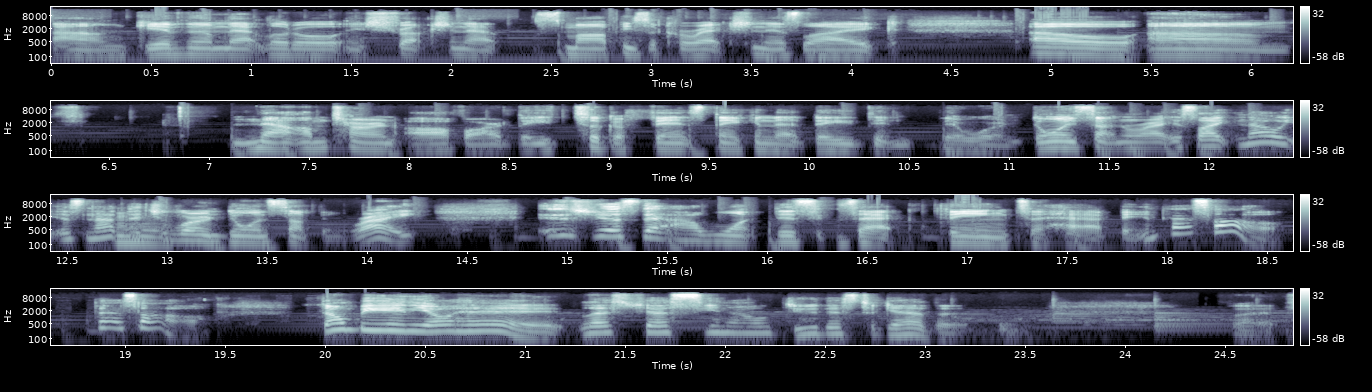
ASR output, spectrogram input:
um, give them that little instruction that small piece of correction is like oh um now i'm turned off or they took offense thinking that they didn't they weren't doing something right. It's like no it's not that you mm-hmm. weren't doing something right. It's just that i want this exact thing to happen. That's all. That's all. Don't be in your head. Let's just you know do this together. But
